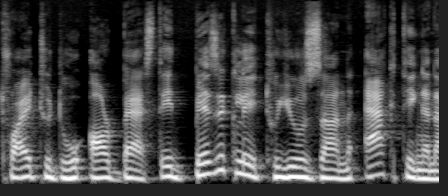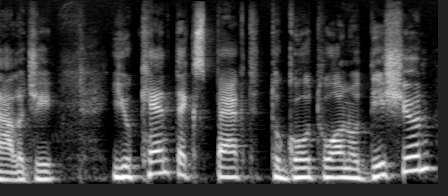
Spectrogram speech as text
try to do our best. It basically, to use an acting analogy, you can't expect to go to an audition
